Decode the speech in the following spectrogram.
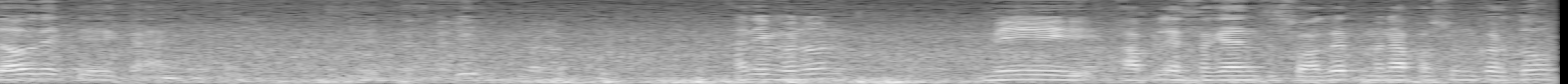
जाऊ देते ते काय? आणि म्हणून मी आपल्या सगळ्यांचं स्वागत मनापासून करतो.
